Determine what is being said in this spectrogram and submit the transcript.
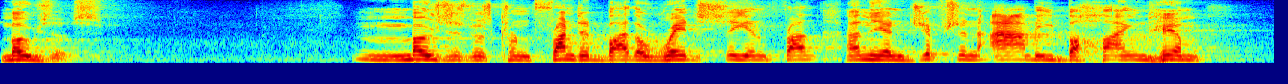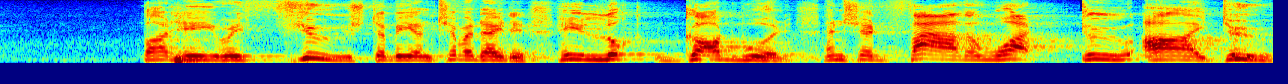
Moses. Moses was confronted by the Red Sea in front and the Egyptian army behind him. But he refused to be intimidated. He looked Godward and said, Father, what do I do?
